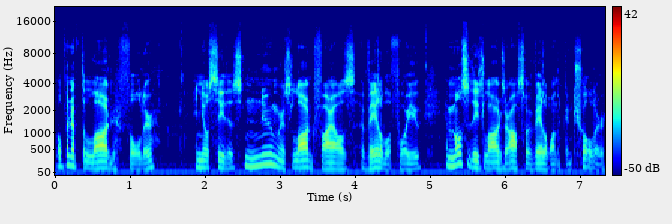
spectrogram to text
Open up the log folder and you'll see there's numerous log files available for you and most of these logs are also available on the controller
